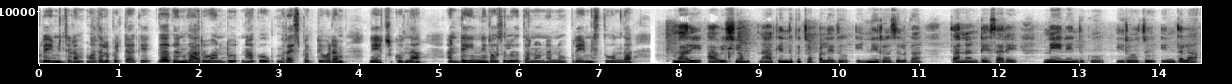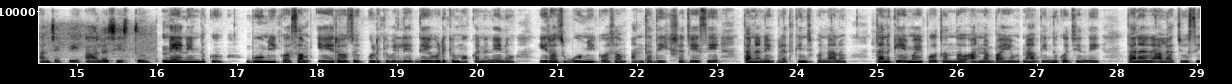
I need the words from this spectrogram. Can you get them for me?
ప్రేమించడం మొదలు పెట్టాకే గగన్ గారు అంటూ నాకు రెస్పెక్ట్ ఇవ్వడం నేర్చుకుందా? అంటే ఇన్ని రోజులు తను నన్ను ప్రేమిస్తూ ఉందా? మరి ఆ విషయం నాకెందుకు చెప్పలేదు? ఇన్ని రోజులుగా తనంటే సరే నేనెందుకు ఈరోజు ఇంతలా అని చెప్పి ఆలోచిస్తూ నేనెందుకు భూమి కోసం ఏ రోజు గుడికి వెళ్ళి దేవుడికి మొక్కని నేను ఈరోజు భూమి కోసం అంత దీక్ష చేసి తనని బ్రతికించుకున్నాను? తనకేమైపోతుందో అన్న భయం నాకు ఎందుకు వచ్చింది తనని అలా చూసి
